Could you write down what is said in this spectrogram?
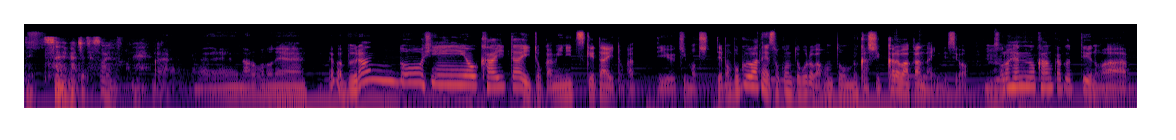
絶対なくなっちゃった、そういうのとかね。なるほどね。やっぱブランド品を買いたいとか身につけたいとかっていう気持ちって、まあ、僕はね、そこのところが本当昔から分かんないんですよ。うんその辺の感覚っていうのは、うん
